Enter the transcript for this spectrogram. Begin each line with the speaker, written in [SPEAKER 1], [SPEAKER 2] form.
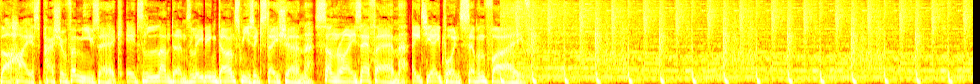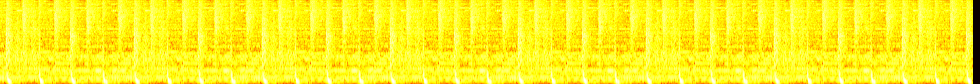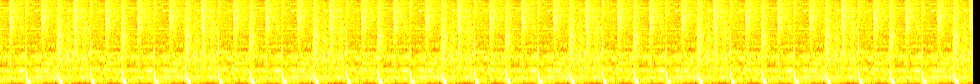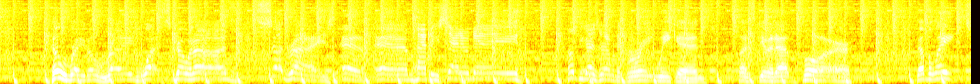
[SPEAKER 1] The highest passion for music. It's London's leading dance music station. Sunrise FM 88.75.
[SPEAKER 2] All right, all right, what's going on? Sunrise FM, happy Saturday. Hope you guys are having a great weekend. Let's give it up for Double H.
